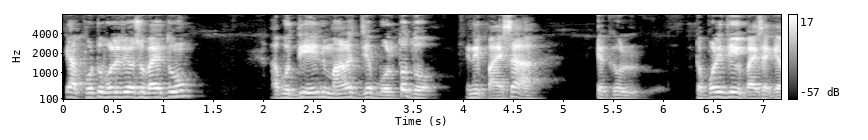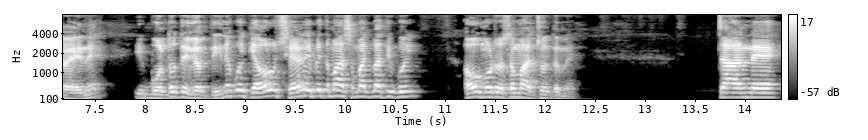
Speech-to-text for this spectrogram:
કે આ ખોટું બોલી રહ્યો છું ભાઈ તું. આ બુદ્ધિહીન માણસ જે બોલતો હતો, એની પાયસા એક ટપોળી જેવી પાયસા કહેવાય એને, એ બોલતો તે વ્યક્તિ. એને કોઈ કહેવાનું છે નહીં ભાઈ તમારા સમાજમાંથી કોઈ? આવો મોટો સમાજ છો તમે. ચાણને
